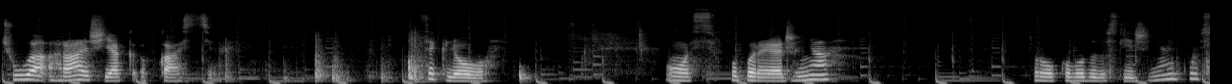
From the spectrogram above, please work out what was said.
чула, граєш як в касті. Це кльово. Ось попередження про колоду дослідження якусь.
